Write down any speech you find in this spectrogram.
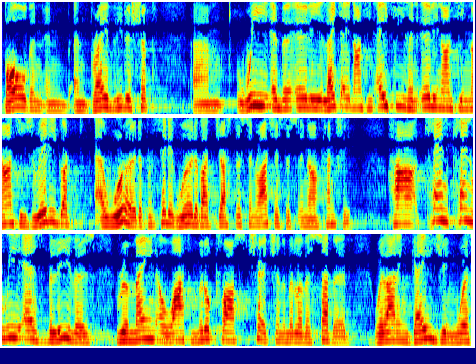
bold and, and, and brave leadership, um, we in the early, late 1980s and early 1990s really got a word, a prophetic word about justice and righteousness in our country. How can, can we as believers remain a white middle class church in the middle of a suburb without engaging with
